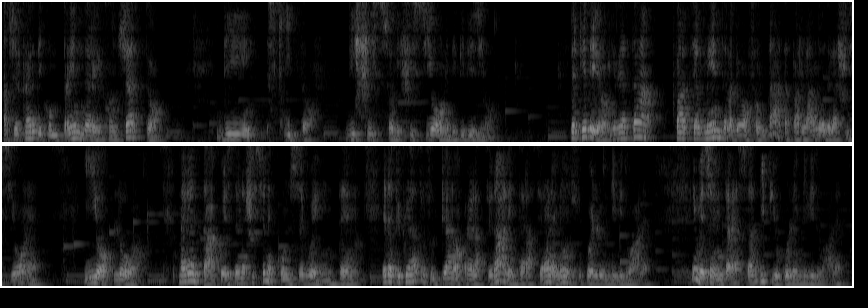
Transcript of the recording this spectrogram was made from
a cercare di comprendere il concetto di schizzo, di scisso, di scissione, di divisione. Perché è vero, in realtà parzialmente l'abbiamo affrontata parlando della scissione io, loro, ma in realtà questa è una scissione conseguente ed è più che altro sul piano relazionale, interazionale, non su quello individuale. Invece mi interessa di più quello individuale.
